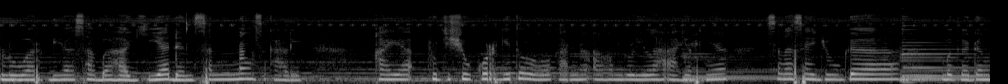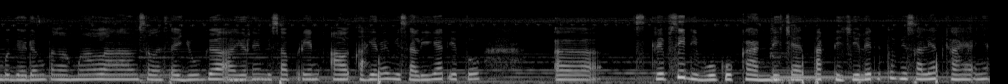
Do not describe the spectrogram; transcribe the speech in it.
luar biasa bahagia dan senang sekali. Kayak puji syukur gitu loh karena alhamdulillah akhirnya selesai juga begadang-begadang tengah malam selesai juga akhirnya bisa print out akhirnya bisa lihat itu uh, skripsi dibukukan dicetak dijilid itu bisa lihat kayaknya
